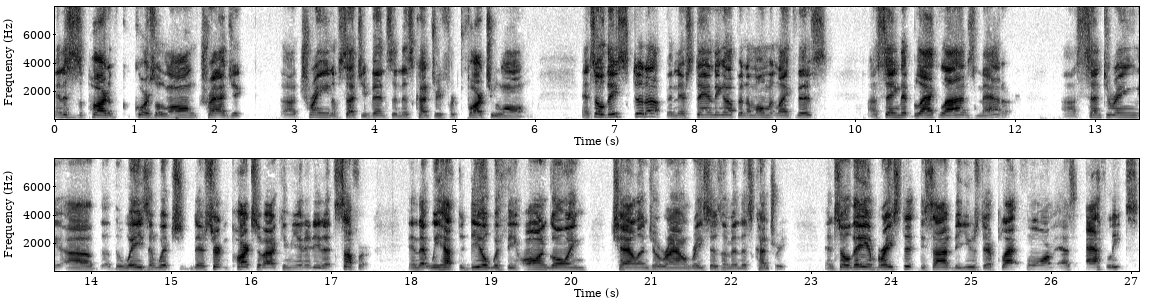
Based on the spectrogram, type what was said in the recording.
And this is a part of, of course, a long, tragic uh, train of such events in this country for far too long. And so they stood up and they're standing up in a moment like this, uh, saying that Black Lives Matter, uh, centering uh, the ways in which there are certain parts of our community that suffer and that we have to deal with the ongoing challenge around racism in this country. And so they embraced it, decided to use their platform as athletes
